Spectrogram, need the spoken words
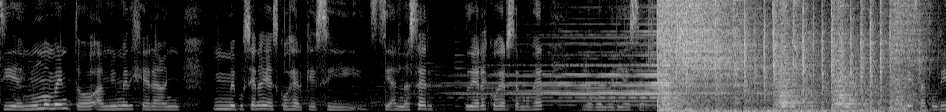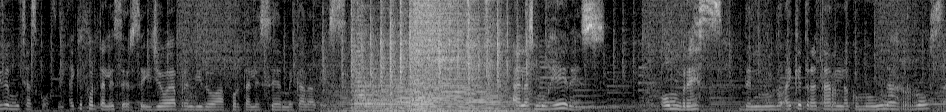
si en un momento a mí me dijeran, me pusieran a escoger que si, si al nacer pudiera escoger ser mujer, lo volvería a ser. Me sacudí de muchas cosas. Hay que fortalecerse y yo he aprendido a fortalecerme cada vez. A las mujeres, hombres del mundo, hay que tratarla como una rosa.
